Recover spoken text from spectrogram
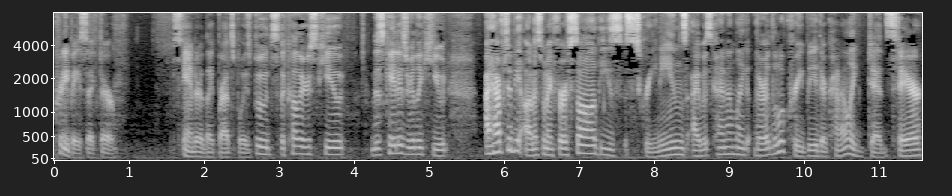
pretty basic. They're standard like Bratz Boyz boots. The color is cute. This Cade is really cute. I have to be honest, when I first saw these screenings, I was kind of like, they're a little creepy. They're kind of like dead stare,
